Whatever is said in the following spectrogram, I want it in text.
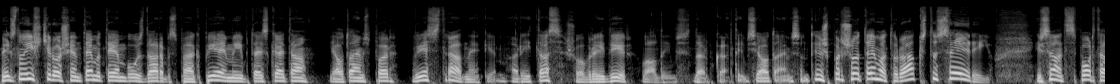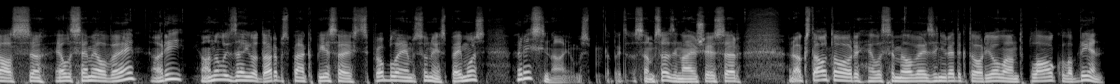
Viens no izšķirošiem tematiem būs darba spēka pieejamība, tā skaitā jautājums par viesstrādniekiem. Arī tas šobrīd ir valdības darba kārtības jautājums. Un tieši par šo tematu rakstu sēriju ir sācis portāls eh, LSMLV, arī analizējot darba spēka piesaistes problēmas un iespējamos risinājumus. Tāpēc esam sazinājušies ar raksta autori LSMLV ziņu redaktoru Jolantu Plauku. Labdien!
